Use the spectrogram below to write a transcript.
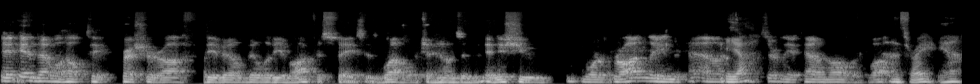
And, and that will help take pressure off the availability of office space as well, which I know is an, an issue more broadly in the town. Yeah. certainly a town hall as well. That's right. Yeah.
